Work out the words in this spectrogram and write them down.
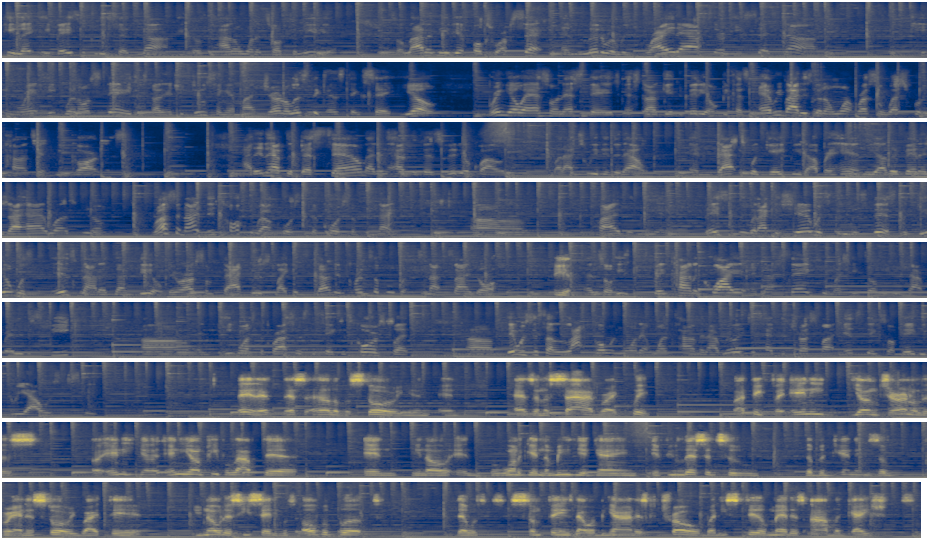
He he basically said, "Nah." He goes, "I don't want to talk to media." So a lot of media folks were upset, and literally right after he said, "Nah," ran, he went on stage and started introducing, and my journalistic instinct said, "Yo, bring your ass on that stage and start getting video because everybody's gonna want Russell Westbrook content regardless." I didn't have the best sound, I didn't have the best video quality, but I tweeted it out, and that's what gave me the upper hand. The other advantage I had was, you know, Russ and I did talk throughout course the course of the night, um, privately basically what I can share with you is this: the deal was is not a done deal. There are some factors like it's done in principle, but it's not signed off. Yeah. And so he's been kind of quiet and not saying too much. He told me he's not ready to speak, um, and he wants the process to take its course. But um, there was just a lot going on at one time, and I really just had to trust my instincts on maybe three hours of sleep. Hey, that, that's a hell of a story. And, and as an aside, right quick, I think for any young journalists or any young, any young people out there and you know and want to get in the media game, if you listen to the beginnings of Brandon's story right there, you notice he said he was overbooked. There was some things that were beyond his control, but he still met his obligations,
